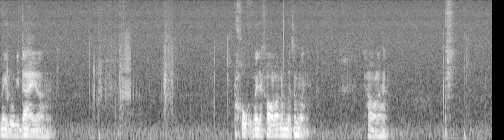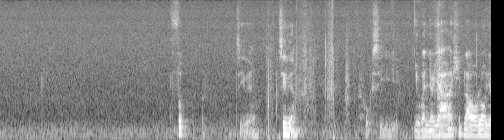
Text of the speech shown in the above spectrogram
ไม่รู้จะได้หรือเปล่าฮะว่าจะเข้าล็อกน้ำเงินสักหน่อย เข้าแล้วฮะฟึบ สีเหลือง สีเหลืองโหสีอยู่กันยาวๆ คลิปเราลงย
